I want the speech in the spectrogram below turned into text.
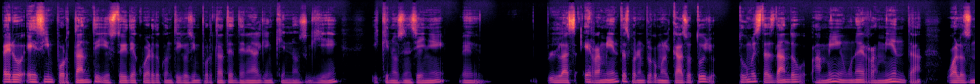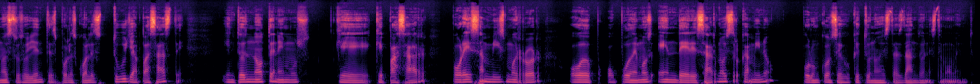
pero es importante, y estoy de acuerdo contigo, es importante tener alguien que nos guíe y que nos enseñe eh, las herramientas, por ejemplo, como el caso tuyo. Tú me estás dando a mí una herramienta o a los nuestros oyentes por las cuales tú ya pasaste. Entonces no tenemos que, que pasar por ese mismo error o, podemos enderezar nuestro camino por un consejo que tú nos estás dando en este momento?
